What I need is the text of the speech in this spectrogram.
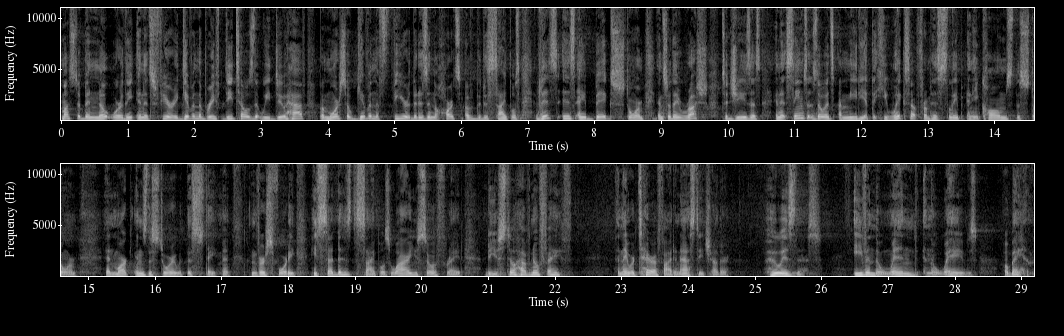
must have been noteworthy in its fury, given the brief details that we do have, but more so given the fear that is in the hearts of the disciples. This is a big storm. And so they rush to Jesus, and it seems as though it's immediate that he wakes up from his sleep and he calms the storm. And Mark ends the story with this statement in verse 40 He said to his disciples, Why are you so afraid? Do you still have no faith? And they were terrified and asked each other, Who is this? Even the wind and the waves obey him.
